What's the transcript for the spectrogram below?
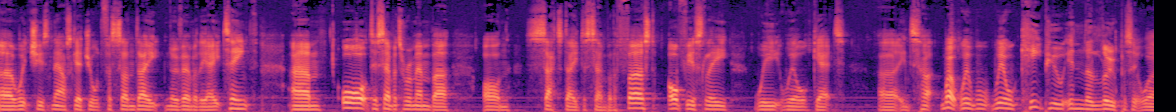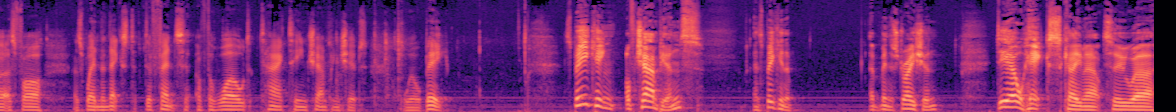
uh, which is now scheduled for Sunday, November the 18th, um, or December to Remember on Saturday, December the 1st. Obviously, we will get uh, in touch. Well, we will we'll keep you in the loop, as it were, as far as when the next defence of the World Tag Team Championships will be. Speaking of champions, and speaking of administration, DL Hicks came out to uh,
